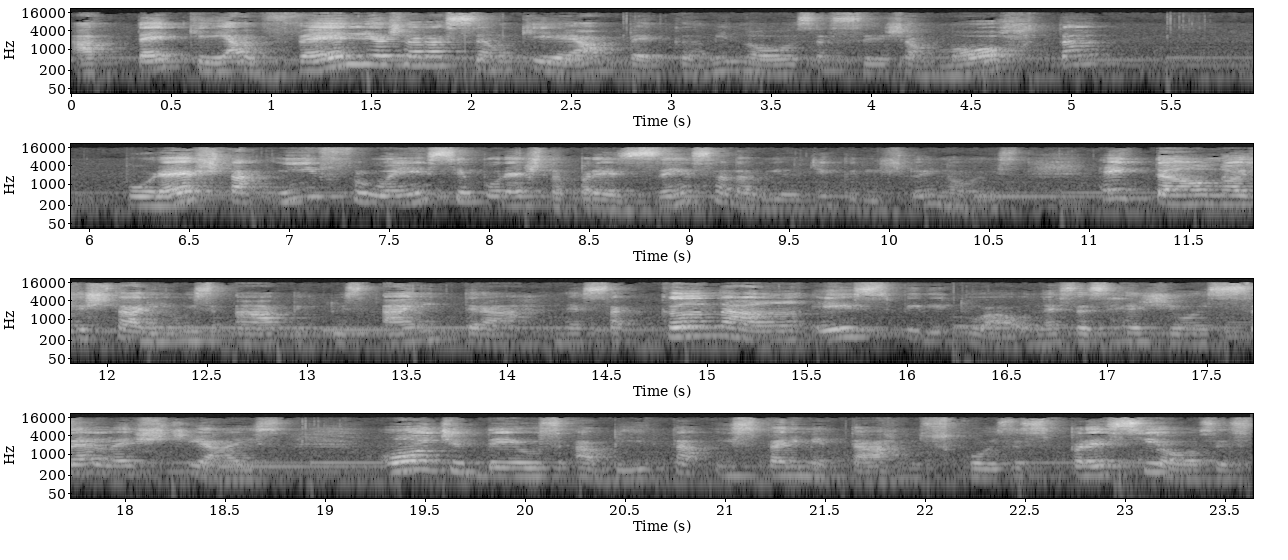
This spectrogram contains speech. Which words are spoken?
até que a velha geração, que é a pecaminosa, seja morta por esta influência, por esta presença da vida de Cristo em nós, então nós estaríamos aptos a entrar nessa Canaã espiritual, nessas regiões celestiais, onde Deus habita, e experimentarmos coisas preciosas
